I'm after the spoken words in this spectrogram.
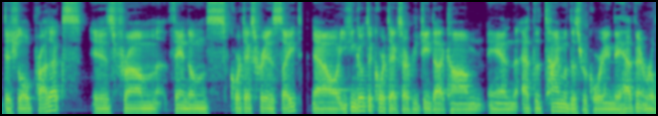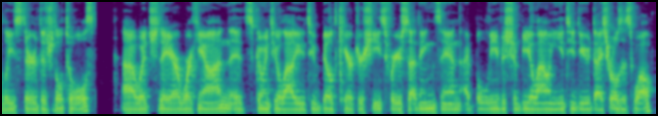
digital products is from Fandom's Cortex Creative site. Now, you can go to cortexrpg.com and at the time of this recording, they haven't released their digital tools. Uh, which they are working on. It's going to allow you to build character sheets for your settings, and I believe it should be allowing you to do dice rolls as well.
